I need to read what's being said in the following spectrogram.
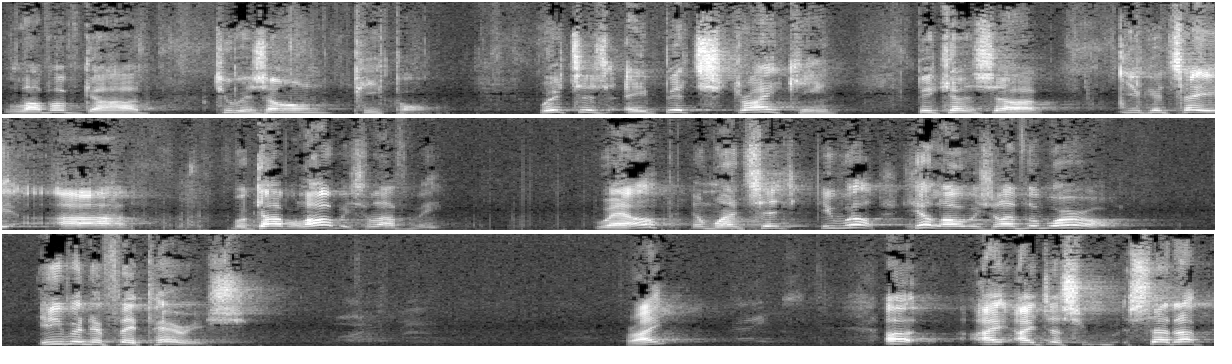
love of God to his own people, which is a bit striking because uh, you could say, uh, well, God will always love me. Well, in one sense, he will. He'll always love the world, even if they perish. Right? Uh, I, I, just set up,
